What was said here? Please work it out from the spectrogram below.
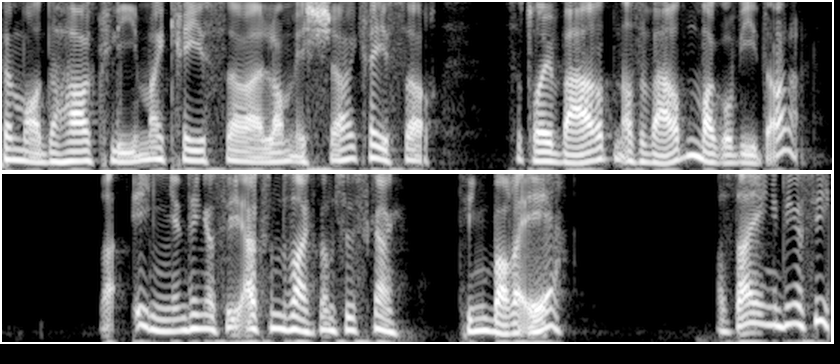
på en måte har klimakriser eller om vi ikke har kriser, så tror jeg verden altså verden bare går videre. Den. Det er ingenting å si. Akkurat som vi snakket om sist gang. Ting bare er. Altså, det er ingenting å si.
